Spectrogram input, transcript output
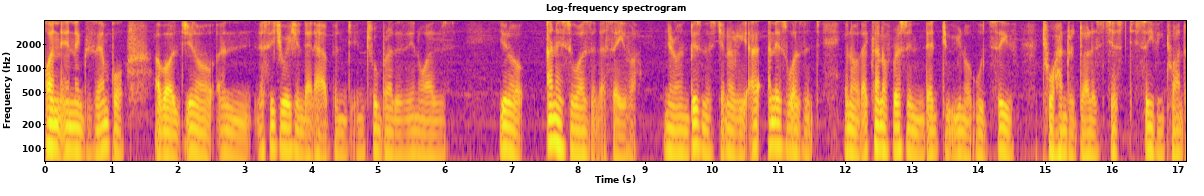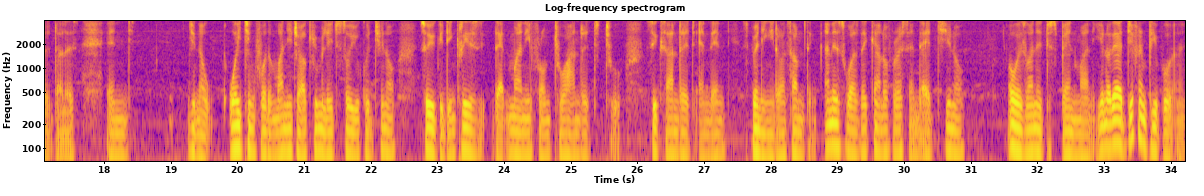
one an example about you know an, a situation that happened in True Brothers in was you know Anis wasn't a saver. You know in business generally Anis wasn't you know that kind of person that you know would save two hundred dollars just saving two hundred dollars and you know waiting for the money to accumulate so you could you know so you could increase that money from 200 to 600 and then spending it on something. And this was the kind of person that you know always wanted to spend money. You know there are different people uh,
